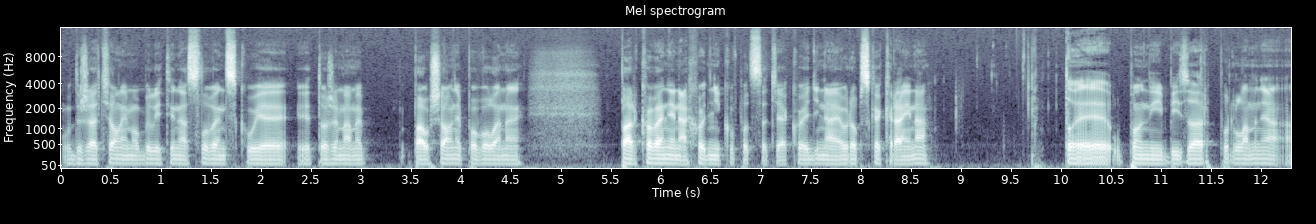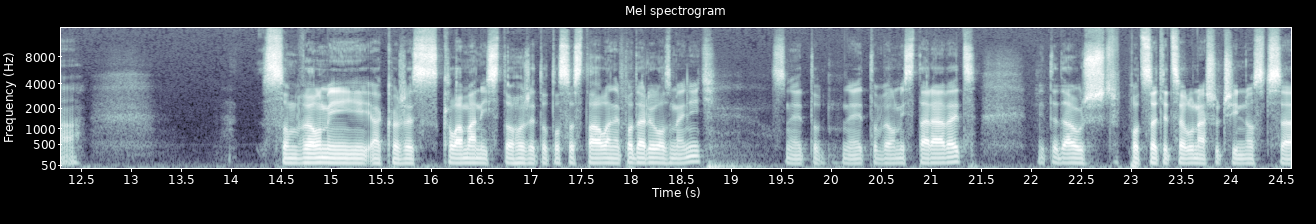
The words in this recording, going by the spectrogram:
udržateľnej mobility na Slovensku je, je to, že máme paušálne povolené parkovanie na chodníku v podstate ako jediná európska krajina. To je úplný bizar podľa mňa a som veľmi akože sklamaný z toho, že toto sa stále nepodarilo zmeniť. Vlastne je to, nie je to veľmi stará vec. My teda už v podstate celú našu činnosť sa,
